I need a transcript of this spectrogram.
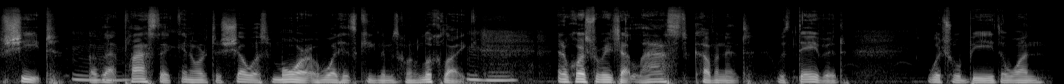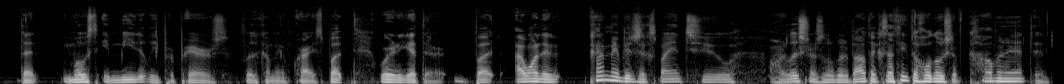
sheet of that Mhm. plastic in order to show us more of what his kingdom is going to look like. Mhm. And of course, we'll reach that last covenant with David, which will be the one that most immediately prepares for the coming of Christ. But we're going to get there. But I wanted to kind of maybe just explain to our listeners a little bit about that because I think the whole notion of covenant and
